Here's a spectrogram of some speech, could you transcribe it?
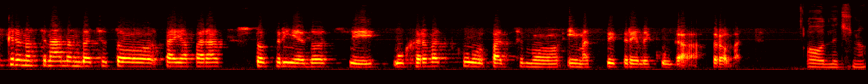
iskreno se nadam da će to, taj aparat što prije doći u Hrvatsku pa ćemo imati svi priliku ga probati. Odlično.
